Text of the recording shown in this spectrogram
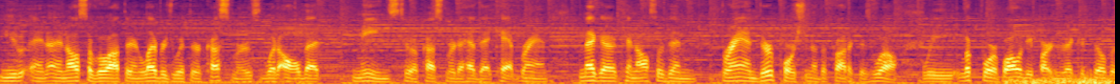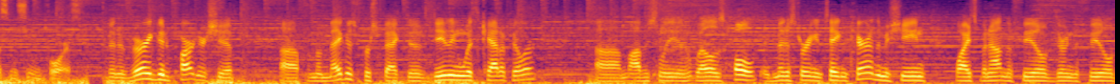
and, and also go out there and leverage with their customers what all that means to a customer to have that CAT brand. Mega can also then brand their portion of the product as well. We look for a quality partner that could build this machine for us. Been a very good partnership uh, from a Mega's perspective, dealing with Caterpillar, um, obviously as well as Holt, administering and taking care of the machine while it's been out in the field during the field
